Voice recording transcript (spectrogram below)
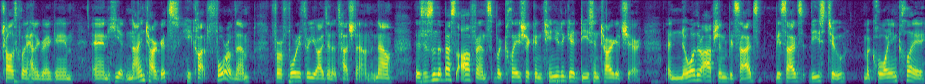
Charles Clay had a great game. And he had nine targets. He caught four of them for 43 yards and a touchdown. Now, this isn't the best offense, but Clay should continue to get decent target share. And no other option besides besides these two, McCoy and Clay,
